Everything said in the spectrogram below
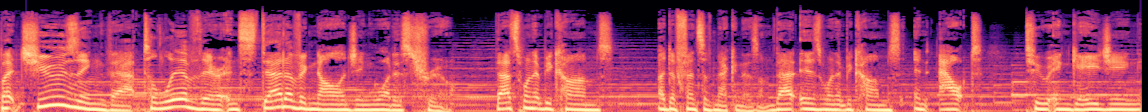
But choosing that to live there instead of acknowledging what is true. That's when it becomes a defensive mechanism. That is when it becomes an out to engaging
